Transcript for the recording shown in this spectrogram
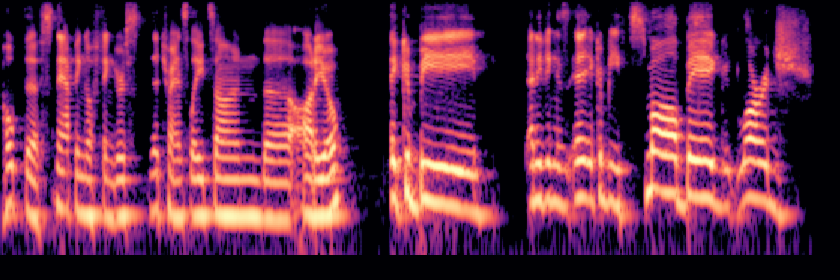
Hope the snapping of fingers that translates on the audio. It could be anything is it could be small, big, large,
